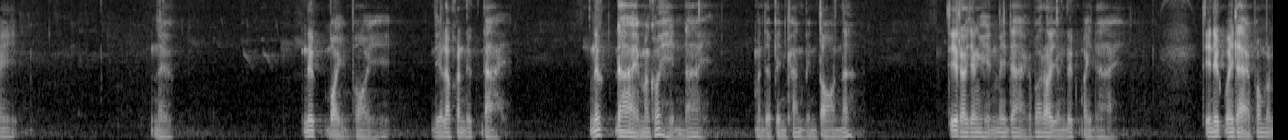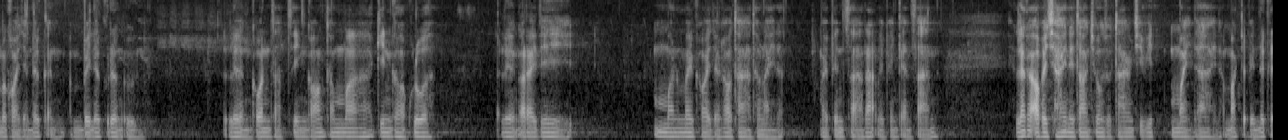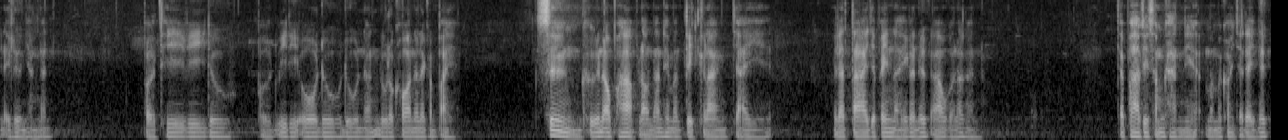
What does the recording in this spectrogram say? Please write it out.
นึก นึกบ่อยๆ เดี๋ยวเราก็นึกได้ นึกได้มันก็เห็นได้ มันจะเป็นขั้นเป็นตอนนะ ที่เรายังเห็นไม่ได้ก็เพราะเรายังนึกไม่ได้ ที่นึกไม่ได้ เพราะมันไม่คอยจะนึกกันมันไปนึกเรื่องอื่น เรื่องคนสัตว์สิ่งของทำมากินครอบครัว เรื่องอะไรที่มันไม่คอยจะเข้าท่าเท่าไหร่นะไม่เป็นสาระไม่เป็นแก่นสาร แล้วก็เอาไปใช้ในตอนช่วงสุดท้ายของชีวิตไม่ได้นะมักจะเป็นนึกกันในเรื่องอย่างนั้น เปิดทีวีดู เปิดวิดีโอดูดูหนังดูละครอะไรกันไป ซึ่งคืนเอาภาพเหล่านั้นให้มันติดกลางใจ เวลาตายจะไปไหนก็นึกเอาก็แล้วกัน แต่ภาพที่สำคัญเนี่ยมันไม่ค่อยจะได้นึก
